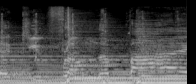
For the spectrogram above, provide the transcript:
protect you from the bite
